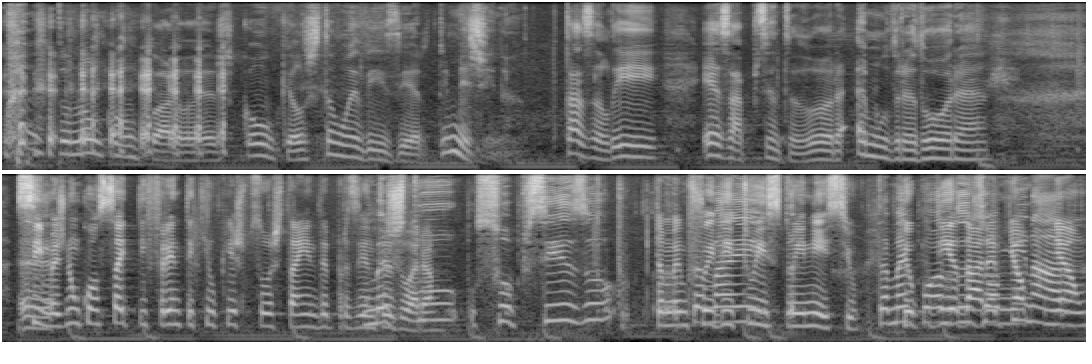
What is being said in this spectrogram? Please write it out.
quando tu não concordas com o que eles estão a dizer, tu imagina, tu estás ali, és a apresentadora, a moderadora, Sim, mas num conceito diferente daquilo que as pessoas têm mas apresentadora. tu, se for preciso. Também me foi dito isso no início, Também que eu podia dar a minha opinião.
